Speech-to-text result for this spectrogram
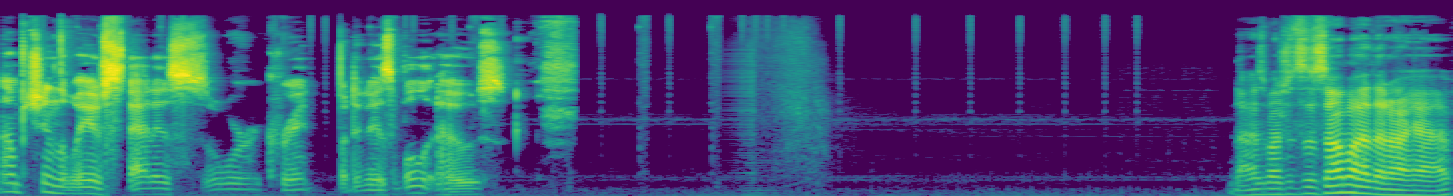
Not much in the way of status or crit, but it is a bullet hose. Not as much as the Soma that I have.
